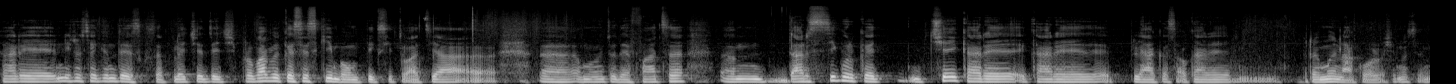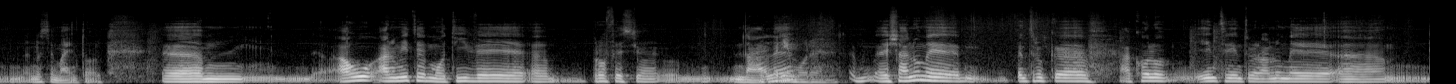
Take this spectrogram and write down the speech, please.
care nici nu se gândesc să plece, deci probabil că se schimbă un pic situația în momentul de față, dar sigur că cei care, care pleacă sau care rămân acolo și nu se, nu se mai întorc, uh, au anumite motive uh, profesionale. În primul rând. Și anume, pentru că acolo intri într-un anume, uh,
